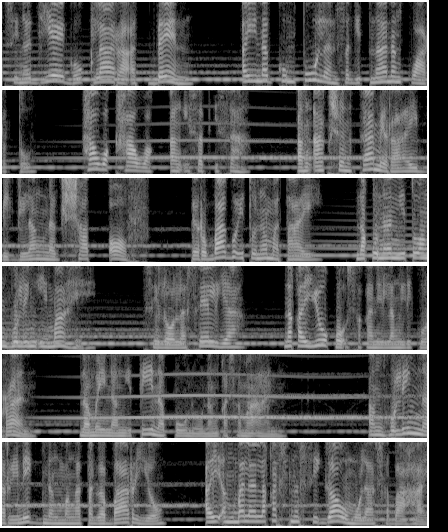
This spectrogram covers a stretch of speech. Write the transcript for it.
sina Diego, Clara at Ben, ay nagkumpulan sa gitna ng kwarto, hawak-hawak ang isa't isa. Ang action camera ay biglang nag-shut off, pero bago ito namatay, nakunan nito ang huling imahe. Si Lola Celia nakayuko sa kanilang likuran na may nangiti na puno ng kasamaan. Ang huling narinig ng mga taga-baryo ay ang malalakas na sigaw mula sa bahay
